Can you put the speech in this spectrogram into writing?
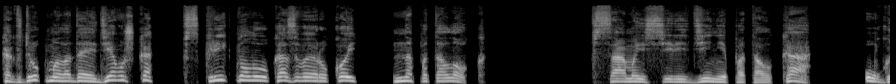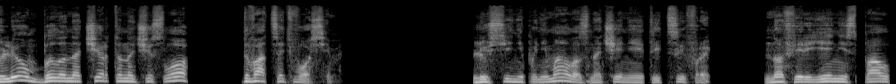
как вдруг молодая девушка вскрикнула, указывая рукой на потолок. В самой середине потолка углем было начертано число 28. Люси не понимала значения этой цифры, но Ферье не спал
